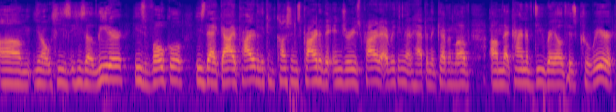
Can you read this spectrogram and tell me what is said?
Um, you know, he's he's a leader, he's vocal, he's that guy prior to the concussions, prior to the injuries, prior to everything that happened to Kevin Love um, that kind of derailed his career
